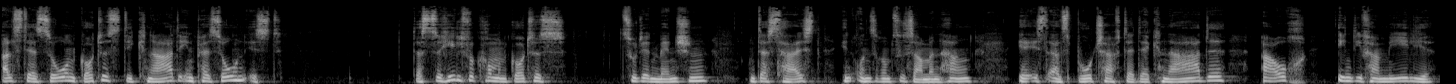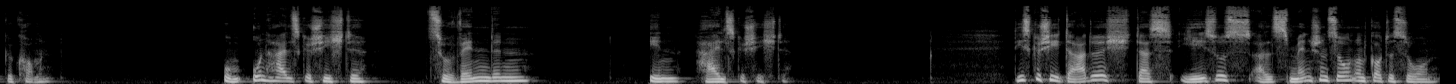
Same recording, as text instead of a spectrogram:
als der Sohn Gottes die Gnade in Person ist, das Zuhilfekommen Gottes zu den Menschen, und das heißt in unserem Zusammenhang, er ist als Botschafter der Gnade auch in die Familie gekommen, um Unheilsgeschichte zu wenden in Heilsgeschichte. Dies geschieht dadurch, dass Jesus als Menschensohn und Gottessohn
